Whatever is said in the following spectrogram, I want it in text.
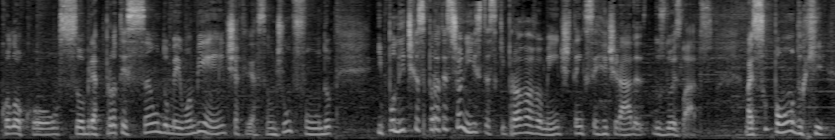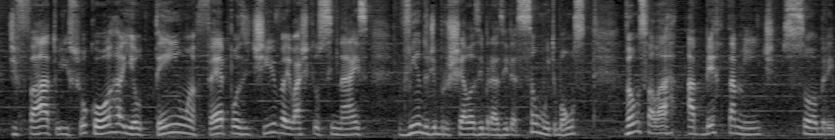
colocou sobre a proteção do meio ambiente, a criação de um fundo e políticas protecionistas que provavelmente têm que ser retiradas dos dois lados. Mas supondo que de fato isso ocorra e eu tenho uma fé positiva, eu acho que os sinais vindo de Bruxelas e Brasília são muito bons. Vamos falar abertamente sobre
